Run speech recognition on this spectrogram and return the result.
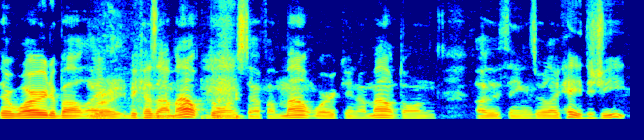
They're worried about like Right. because I'm out doing stuff, I'm out working, I'm out doing other things. They're like, "Hey, did you eat?"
